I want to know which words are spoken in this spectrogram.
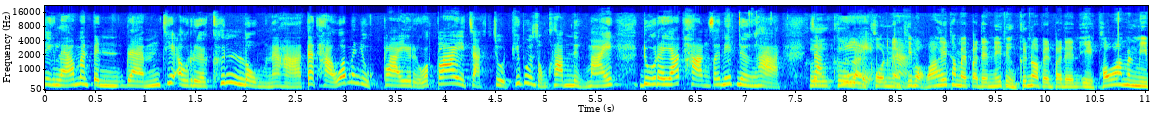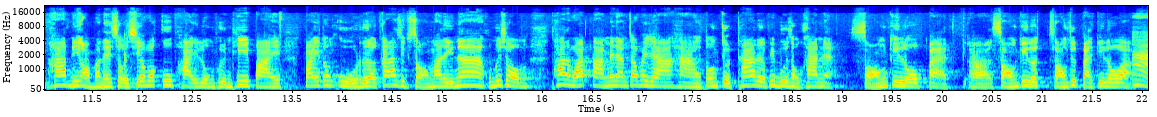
ริง ๆ แล้วมันเป็นแรมที่เอาเรือขึ้นลงนะคะ แต่ถามว่ามันอยู่ไกลหรือว่าใกล้จากจุดพิบูลสงครามหนึ่งไหมดูระยะทางสักนิดนึงค่ะคืจาอกคือหลายคนเนี่ยะที่บอกว่าเฮ้ยทำไมประเด็นนี้ถึงขึ้นมาเป็นประเด็นอีก เพราะว่ามันมีภาพนี้ออกมาในโซเชียลว่ากู้ภัยลงพื้นที่ไป ไปตรงอู่เรือ 92 มารีนาคุณผู้ชม ถ้าวัดตามแม่น้ำเจ้าพระยาห่างตรงจุดท่าเรือพิบูลสงครามเนี่ย2กิโล8อ่า2กิโล2.8กิโลอะอ่า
